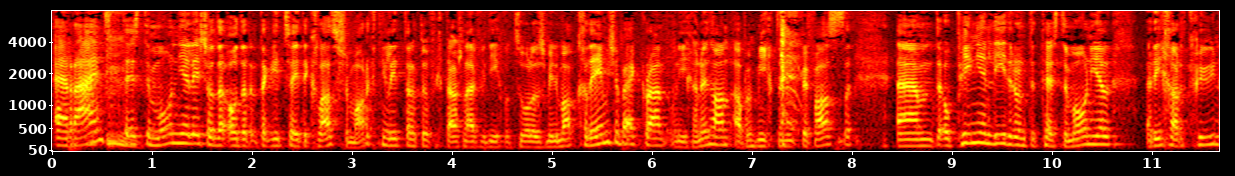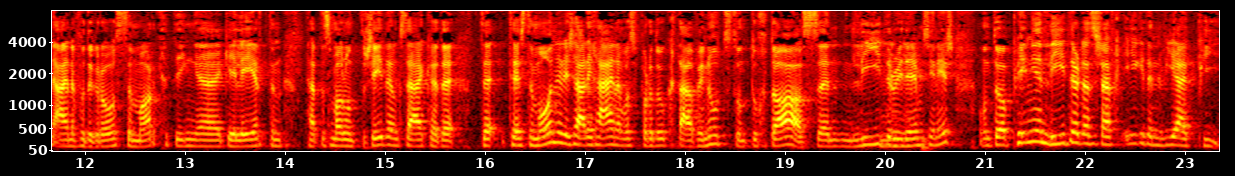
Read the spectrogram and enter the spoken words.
ein reines Testimonial ist, oder, oder da gibt es ja in der klassischen Marketingliteratur, vielleicht auch schnell für dich, die ist mit dem akademischen Background, den ich ja nicht habe, aber mich damit befassen. Ähm, der Opinion Leader und der Testimonial, Richard Kühn, einer von der grossen Marketing-Gelehrten, hat das mal unterschieden und gesagt, der, der Testimonial ist eigentlich einer, der das Produkt auch benutzt und durch das ein Leader in dem Sinn ist. Und der Opinion Leader, das ist einfach irgendein VIP.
